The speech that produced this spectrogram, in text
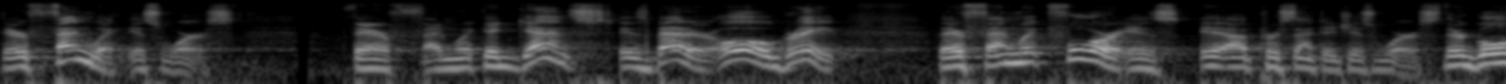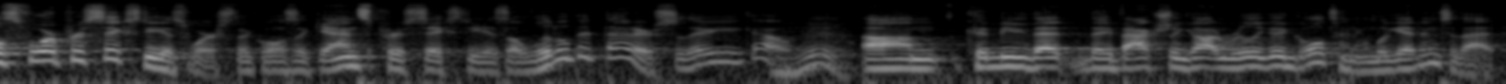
Their Fenwick is worse. Their Fenwick against is better. Oh, great. Their Fenwick 4 is uh, percentage is worse. Their goals for per 60 is worse. Their goals against per 60 is a little bit better. So there you go. Um, could be that they've actually gotten really good goaltending. We'll get into that.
